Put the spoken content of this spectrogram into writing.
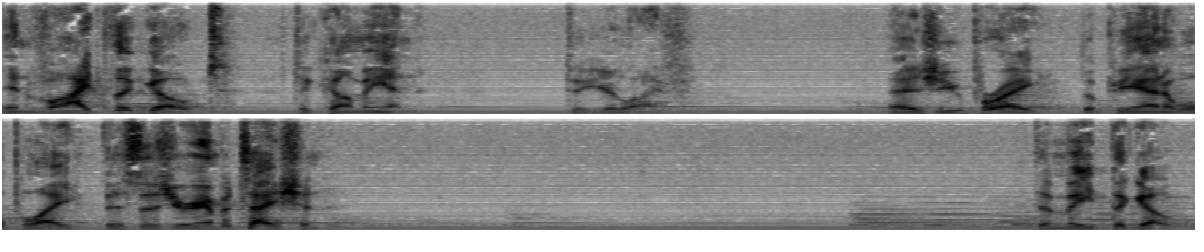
Invite the goat to come in to your life. As you pray, the piano will play. This is your invitation to meet the goat.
